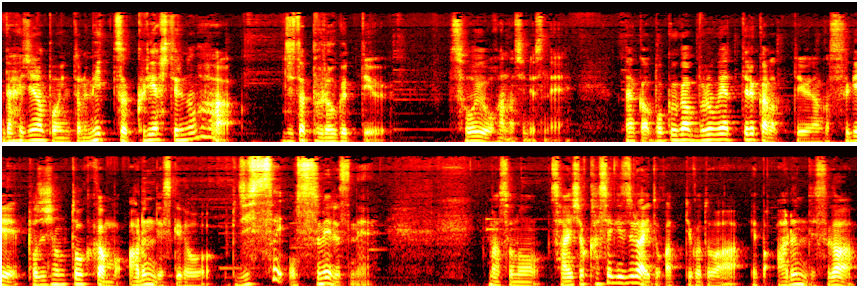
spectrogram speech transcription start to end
大事なポイントの3つをクリアしてるのは実はブログっていうそういうお話ですね。なんか僕がブログやってるからっていうなんかすげえポジショントーク感もあるんですけど実際おすすめですね。まあその最初稼ぎづらいとかっていうことはやっぱあるんですが、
